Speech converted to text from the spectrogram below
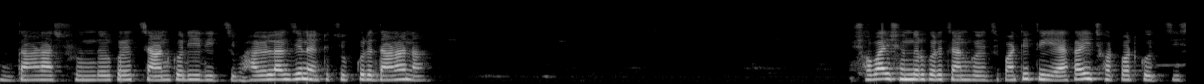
দাঁড়া, সুন্দর করে চান করিয়ে দিচ্ছি। ভালো লাগছে না? একটু চুপ করে দাঁড়া না। সবাই সুন্দর করে চান করেছি। পাটি তুই একাই ছটপট করছিস।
